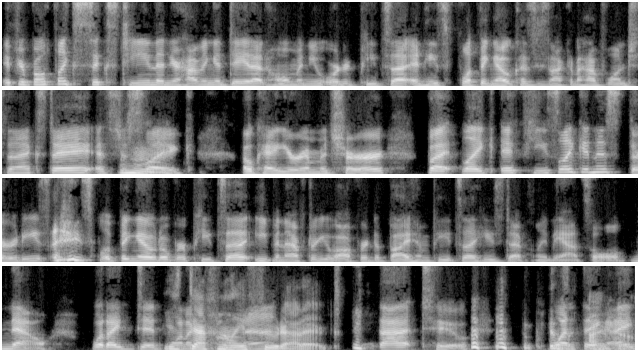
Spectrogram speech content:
if you're both like 16 and you're having a date at home and you ordered pizza and he's flipping out because he's not gonna have lunch the next day, it's just Mhm. like, okay, you're immature. But like if he's like in his 30s and he's flipping out over pizza, even after you offered to buy him pizza, he's definitely the asshole. Now, what I did He's definitely a food addict. that too. One thing I.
